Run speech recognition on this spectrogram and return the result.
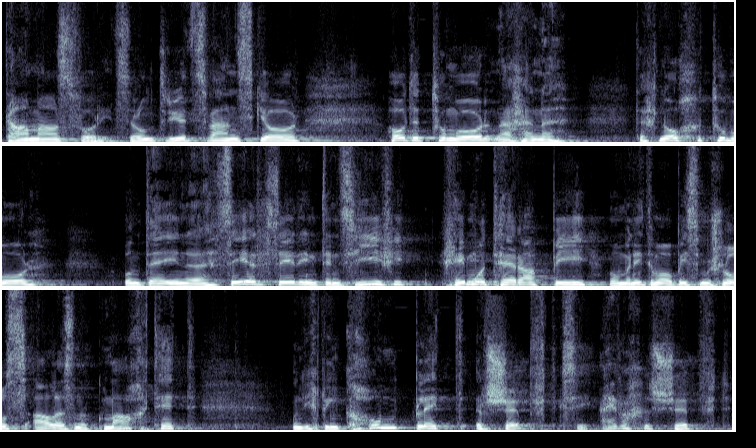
Damals, vor jetzt rund 23 Jahren, Hodentumor, nachher der Knochentumor und eine sehr, sehr intensive Chemotherapie, wo man nicht einmal bis zum Schluss alles noch gemacht hat. Und ich bin komplett erschöpft gewesen. Einfach erschöpft.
